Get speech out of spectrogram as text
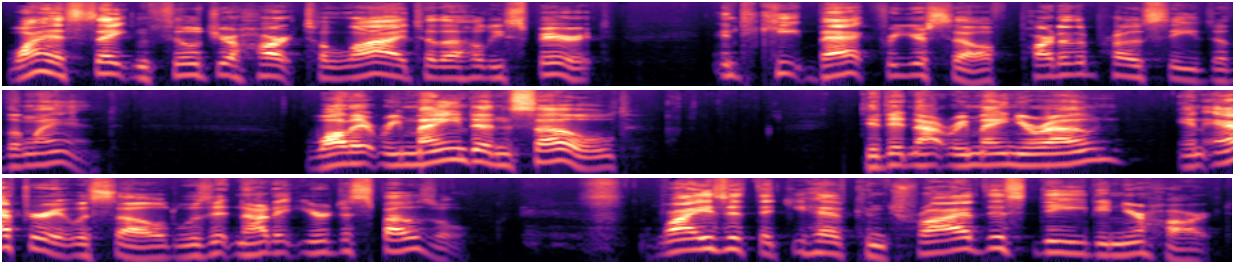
why has Satan filled your heart to lie to the Holy Spirit and to keep back for yourself part of the proceeds of the land? While it remained unsold, did it not remain your own? And after it was sold, was it not at your disposal? Why is it that you have contrived this deed in your heart?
